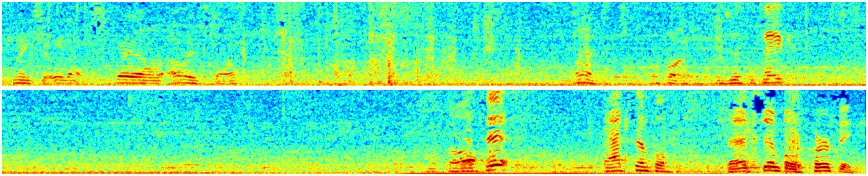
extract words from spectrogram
Just make sure we don't spray all the other stuff. Yeah, go for it. Just a take. That's all. That's it. That's simple. That's simple. Perfect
